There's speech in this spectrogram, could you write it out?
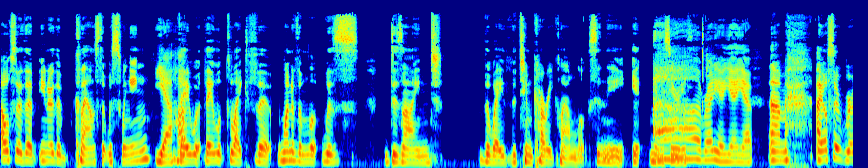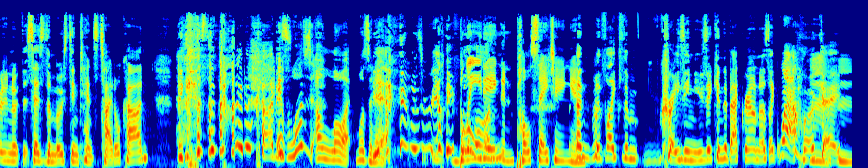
Also, the you know the clowns that were swinging, Yeah, huh? they were they looked like the one of them was designed the way the Tim Curry clown looks in the It miniseries. Ah, radio. Yeah, yeah. Um, I also wrote a note that says the most intense title card because the title card is It was a lot, wasn't it? yeah, it? was really Bleeding and pulsating and, and with like the crazy music in the background. I was like, wow, Mm, okay. mm.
